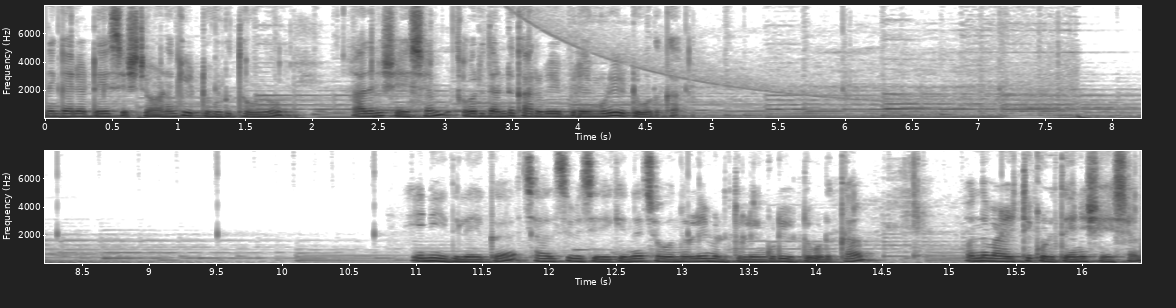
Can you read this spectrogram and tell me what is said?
നിങ്ങൾക്ക് അതിന്റെ ടേസ്റ്റ് ഇഷ്ടമാണെങ്കിൽ ഇട്ട് കൊടുത്തോളൂ. അതിനുശേഷം ഒരു തണ്ട് കറിവേപ്പിലയും കൂടി ഇട്ട് കൊടുക്കാം. ഇനി ഇതിലേക്ക് ചതച്ച് വെച്ചിരിക്കുന്ന ചുവന്നുള്ളിയും വെളുത്തുള്ളിയും കൂടി ഇട്ട് കൊടുക്കാം. ഒന്ന് വഴറ്റി കൊടുത്തതിന് ശേഷം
